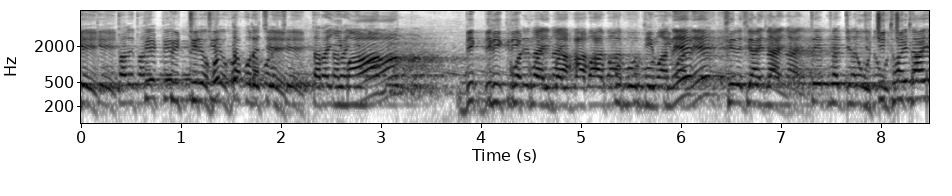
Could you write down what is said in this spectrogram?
সাহাবীদেরকে তাহলে পেট পিট চিরে হত্যা করেছে। তারা ইমান বিক্রি করে নাই বা আবার পূর্ববর্তী ইমানে ফিরে যায় নাই। তো আপনার জন্য উচিত হয় নাই?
